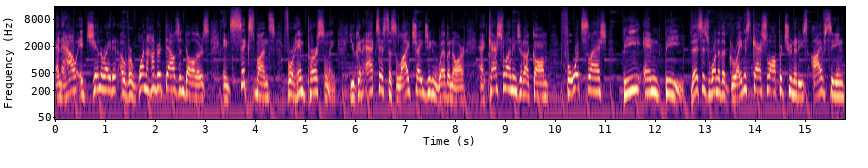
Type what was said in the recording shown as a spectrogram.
and how it generated over $100,000 in six months for him personally. You can access this life changing webinar at cashflowninja.com forward slash BNB. This is one of the greatest cash flow opportunities I've seen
